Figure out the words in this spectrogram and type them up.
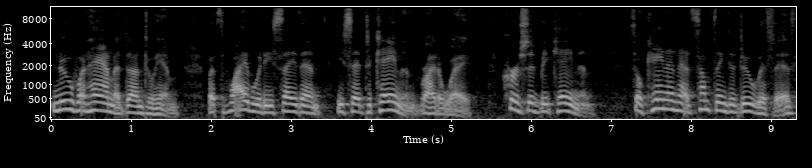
Knew what Ham had done to him. But why would he say then? He said to Canaan right away, Cursed be Canaan. So Canaan had something to do with this.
